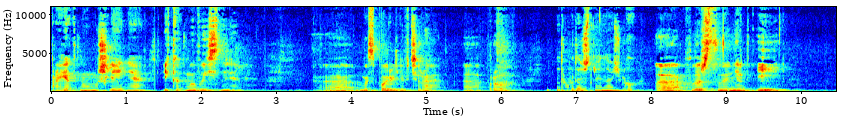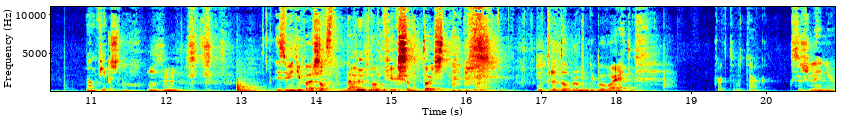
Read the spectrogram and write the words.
проектного мышления. И как мы выяснили, э, мы спорили вчера э, про... Художественный научпоп? Э, художественный нет. И... Нонфикшн. Угу. Извини, пожалуйста, да, нонфикшн, точно. Утро добрым не бывает. Как-то вот так. К сожалению,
